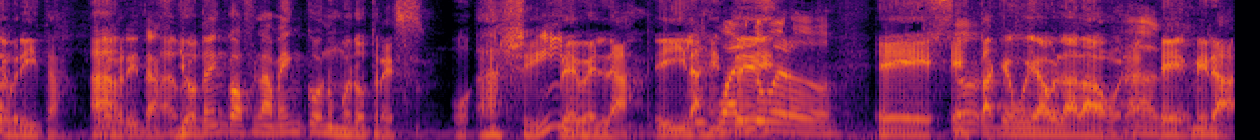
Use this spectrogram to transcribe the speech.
Culebrita. Ah, Culebrita. ah, Yo tengo a Flamenco número 3. oh, ah, sí. De verdad. Y la ¿Y gente. cuál número dos? Eh, Son- esta que voy a hablar ahora. Ah, ok. Eh, mira,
